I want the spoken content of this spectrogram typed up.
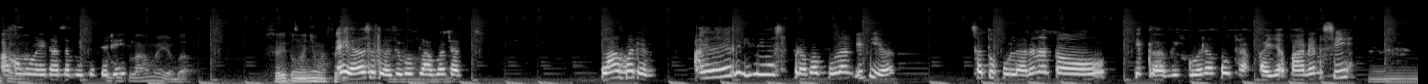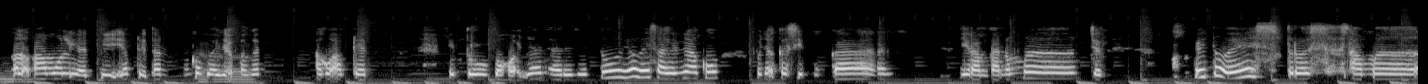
aku mulai nanam itu jadi cukup lama ya, Mbak. Saya hitungannya Mas. eh ya sudah cukup lama dan lama dan akhir-akhir ini mas berapa bulan ini ya satu bulanan atau tiga mingguan aku udah banyak panen sih Hmm. Kalau kamu lihat di updateanku Ah. banyak banget aku update itu pokoknya dari situ ya wes akhirnya aku punya kesibukan nyiram tanaman dan itu wes terus sama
